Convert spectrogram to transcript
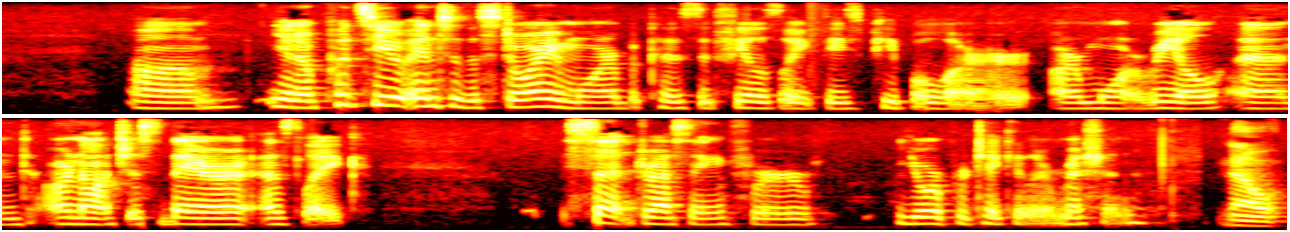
um, you know, puts you into the story more because it feels like these people are are more real and are not just there as like set dressing for your particular mission. Now,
